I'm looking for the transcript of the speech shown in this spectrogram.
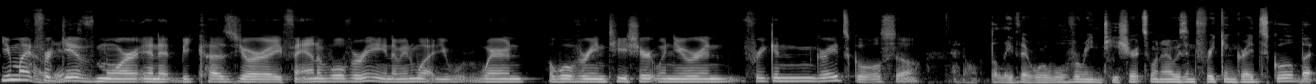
You might How forgive more in it because you're a fan of Wolverine. I mean, what? You were wearing a Wolverine t shirt when you were in freaking grade school, so. I don't believe there were Wolverine t shirts when I was in freaking grade school, but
